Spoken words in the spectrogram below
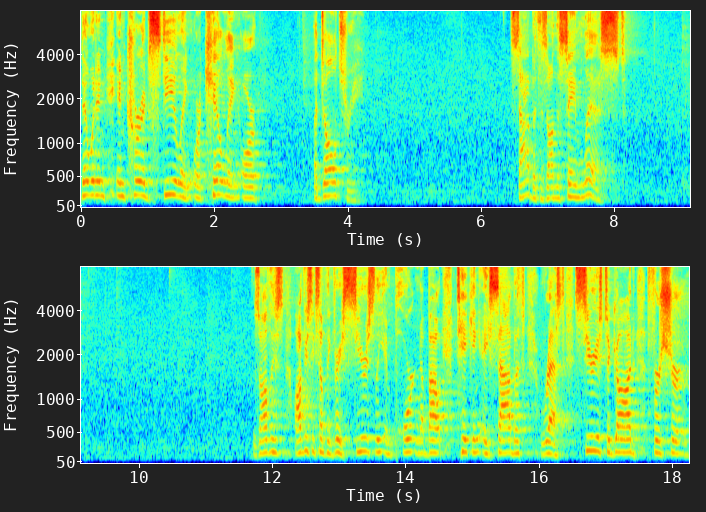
that would in- encourage stealing or killing or adultery. Sabbath is on the same list. There's obviously, obviously something very seriously important about taking a Sabbath rest. Serious to God for sure.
